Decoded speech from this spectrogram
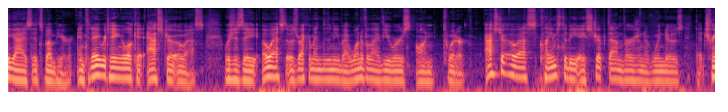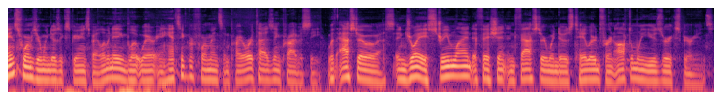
Hey guys, it's Bub here, and today we're taking a look at Astro OS, which is a OS that was recommended to me by one of my viewers on Twitter. Astro OS claims to be a stripped down version of Windows that transforms your Windows experience by eliminating bloatware, enhancing performance, and prioritizing privacy. With Astro OS, enjoy a streamlined, efficient, and faster Windows tailored for an optimal user experience.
